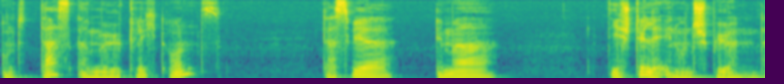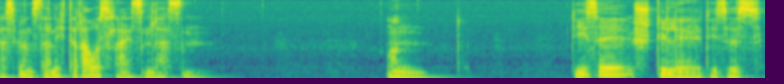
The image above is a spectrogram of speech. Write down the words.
Und das ermöglicht uns, dass wir immer die Stille in uns spüren, dass wir uns da nicht rausreißen lassen. Und diese Stille, dieses,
